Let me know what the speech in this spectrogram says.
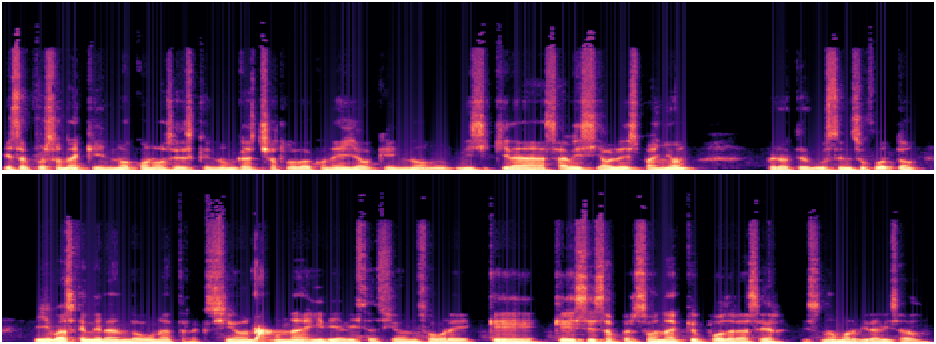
Esa persona que no conoces, que nunca has charlado con ella o que no ni siquiera sabes si habla español, pero te gusta en su foto y vas generando una atracción, una idealización sobre qué, qué es esa persona, qué podrá ser. Es un amor viralizado.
